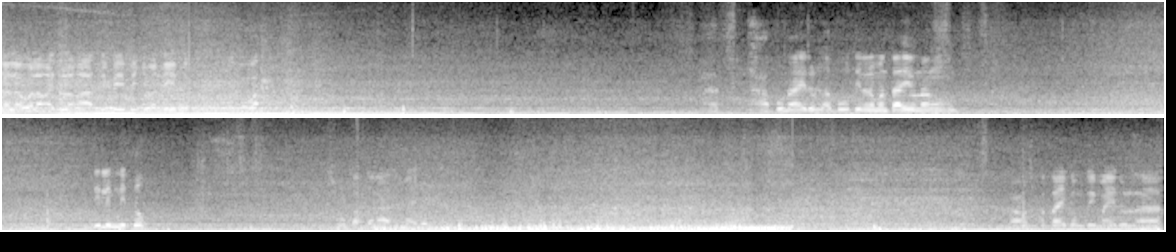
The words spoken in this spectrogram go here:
dalawa lang idol ang ating bibidyoan dito. Nagawa. At hapon na idol, abuti na naman tayo ng dilim nito. Sukat na natin idol. Bawas pa tayo kung mga idol at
